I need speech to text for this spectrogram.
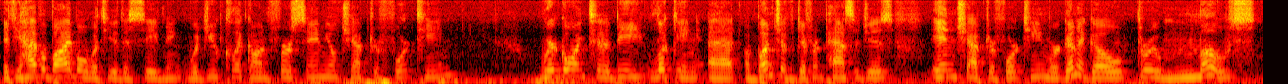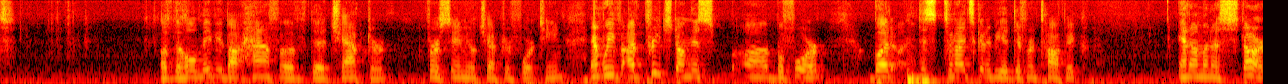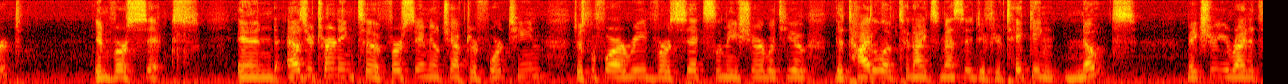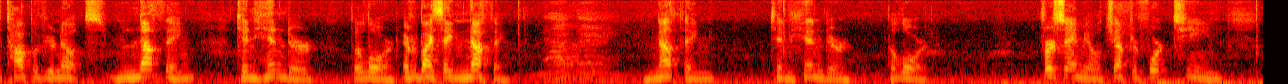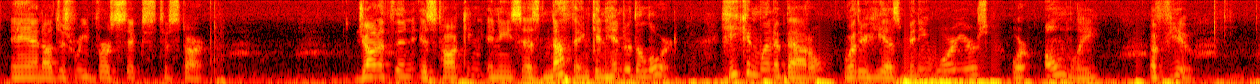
If you have a Bible with you this evening, would you click on 1 Samuel chapter 14? We're going to be looking at a bunch of different passages in chapter 14. We're going to go through most of the whole, maybe about half of the chapter, 1 Samuel chapter 14. And we've I've preached on this uh, before, but this tonight's going to be a different topic. And I'm going to start in verse 6. And as you're turning to 1 Samuel chapter 14, just before I read verse 6, let me share with you the title of tonight's message. If you're taking notes, make sure you write at the top of your notes Nothing can hinder the Lord. Everybody say, Nothing. Nothing Nothing can hinder the Lord. 1 Samuel chapter 14, and I'll just read verse 6 to start. Jonathan is talking, and he says, Nothing can hinder the Lord. He can win a battle, whether he has many warriors or only a few.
